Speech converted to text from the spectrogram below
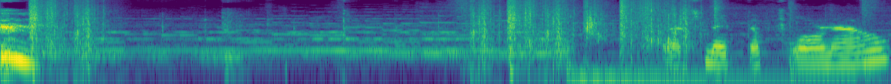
Let's make the floor now.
